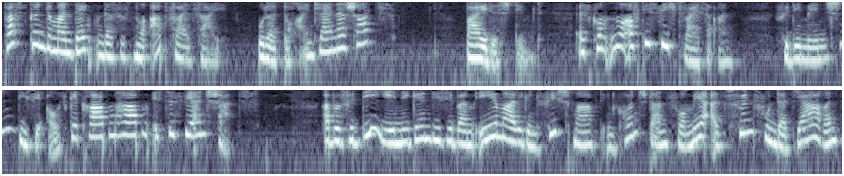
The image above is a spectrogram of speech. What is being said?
Fast könnte man denken, dass es nur Abfall sei oder doch ein kleiner Schatz. Beides stimmt. Es kommt nur auf die Sichtweise an. Für die Menschen, die sie ausgegraben haben, ist es wie ein Schatz. Aber für diejenigen, die sie beim ehemaligen Fischmarkt in Konstanz vor mehr als 500 Jahren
